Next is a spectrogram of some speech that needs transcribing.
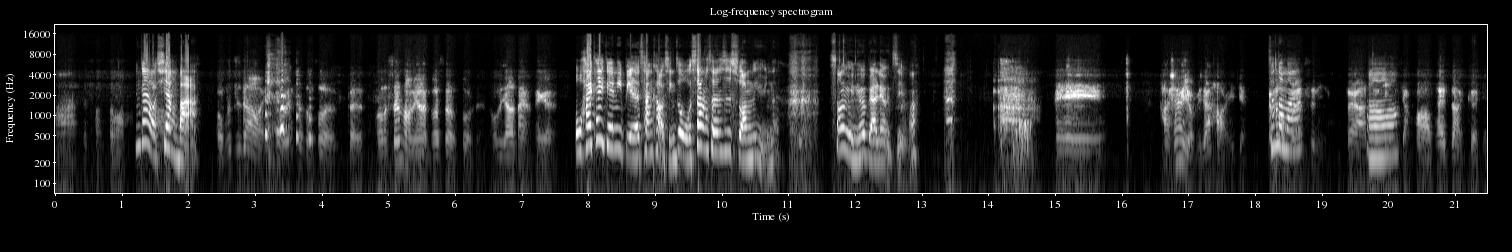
啊，射手座。应该有像吧？我不知道哎、欸，我跟射手座的，我身旁没有很多射手座的人，我比较难有那个。我还可以给你别的参考星座，我上身是双鱼呢。双鱼你会比较了解吗？像有比较好一点。真的吗？认识你，对啊。哦。讲话我不太知道你个性。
